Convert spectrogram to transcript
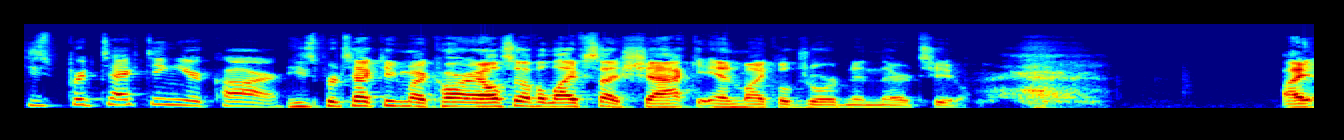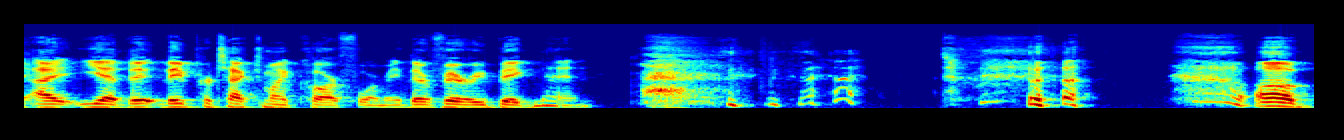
He's protecting your car. He's protecting my car. I also have a life-size Shaq and Michael Jordan in there too. I, I yeah, they, they protect my car for me. They're very big men. um,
